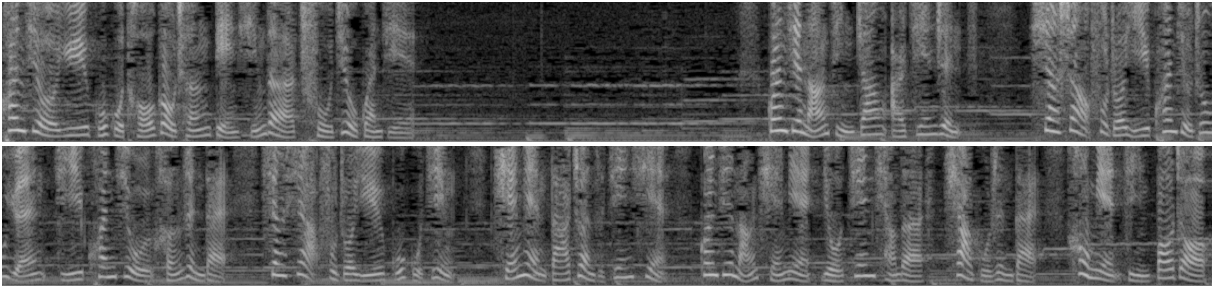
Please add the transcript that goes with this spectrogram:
髋臼与股骨头构成典型的杵臼关节。关节囊紧张而坚韧，向上附着于髋臼周缘及髋臼横韧带，向下附着于股骨颈，前面达转子间线。关节囊前面有坚强的髂骨韧带，后面紧包罩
